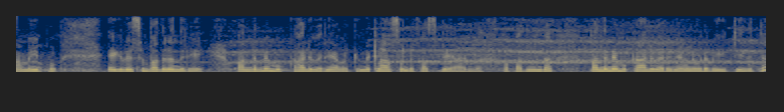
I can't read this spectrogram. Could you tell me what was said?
സമയം ഇപ്പം ഏകദേശം പതിനൊന്നരയായി പന്ത്രണ്ട് മുക്കാൽ വരെ അവർക്ക് ഇന്ന് ക്ലാസ് ഉണ്ട് ഫസ്റ്റ് ഡേ ആയിരുന്നു അപ്പോൾ അതുകൊണ്ട് പന്ത്രണ്ട് മുക്കാൽ വരെ ഞങ്ങളിവിടെ വെയിറ്റ് ചെയ്തിട്ട്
